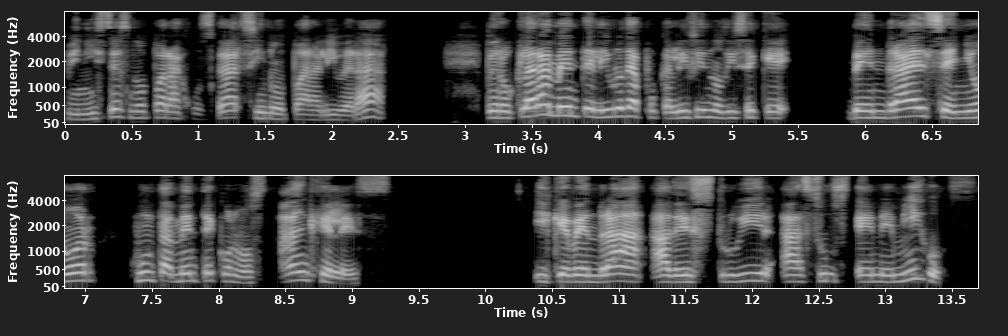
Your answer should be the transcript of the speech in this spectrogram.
viniste no para juzgar, sino para liberar. Pero claramente el libro de Apocalipsis nos dice que vendrá el Señor juntamente con los ángeles y que vendrá a destruir a sus enemigos.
